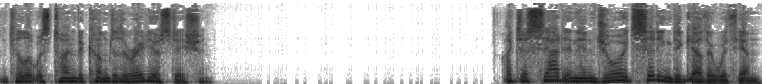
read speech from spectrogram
until it was time to come to the radio station. I just sat and enjoyed sitting together with him.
